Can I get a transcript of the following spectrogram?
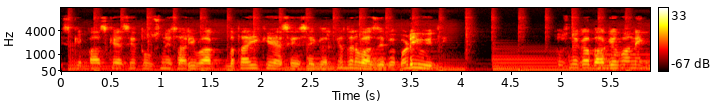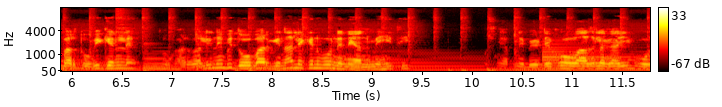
इसके पास कैसे? तो उसने सारी बात बताई कि ऐसे ऐसे करके दरवाजे पे पड़ी हुई थी। उसने कहा भाग्यवान एक बार तू भी गिन ले। तो घरवाली ने भी दो बार गिना लेकिन वो निन्यानवे ही थी। उसने अपने बेटे को आवाज़ लगाई वो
